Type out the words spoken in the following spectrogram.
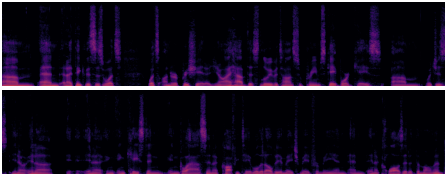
Um, and and I think this is what's what's underappreciated. You know, I have this Louis Vuitton Supreme skateboard case, um, which is you know in a in a in, encased in, in glass in a coffee table that LVMH made for me and and in a closet at the moment.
